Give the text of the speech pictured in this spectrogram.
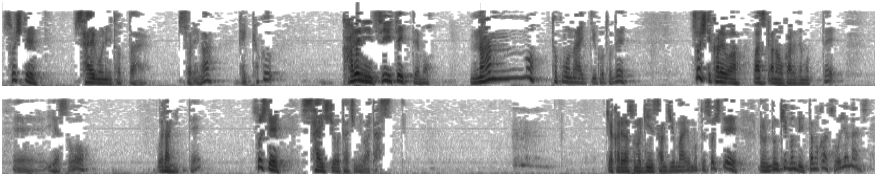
そして、最後に取った、それが、結局、彼についていっても、何の得もないということで、そして彼はわずかなお金でもって、え、イエスを裏切って、そして最小たちに渡す。じゃあ彼はその銀30枚を持って、そしてルンルン気分で行ったのかそうじゃないんですね。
